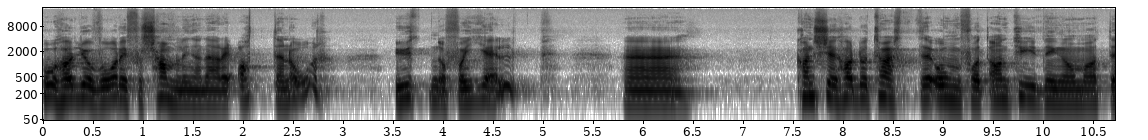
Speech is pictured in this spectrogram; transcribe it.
Hun hadde jo vært i forsamlinga der i 18 år uten å få hjelp. Eh, kanskje hadde hun tvert om fått antydning om at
